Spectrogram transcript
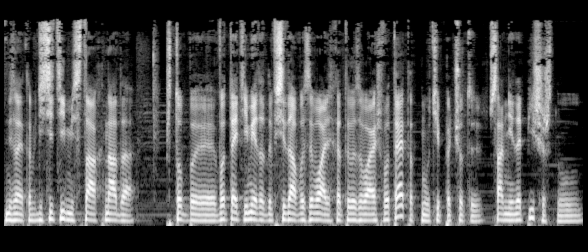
не знаю, там в 10 местах надо, чтобы вот эти методы всегда вызывались, когда ты вызываешь вот этот, ну, типа, что ты сам не напишешь, ну,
